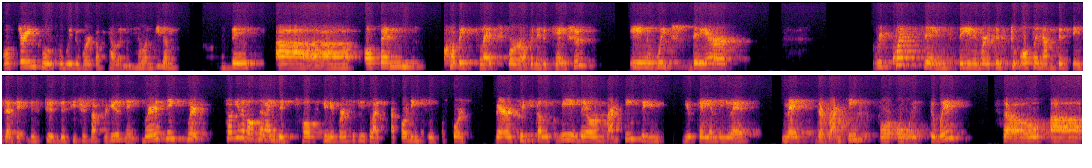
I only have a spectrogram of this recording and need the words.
fostering also with the work of Helen, Helen Beetham, this uh, open COVID pledge for open education, in which they are requesting the universities to open up the things that the, the students, the teachers are producing. Where I think where talking about the, like the top universities, like according to, of course, very critically for me, their own rankings, the UK and the US make the rankings for always to win. So, uh,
